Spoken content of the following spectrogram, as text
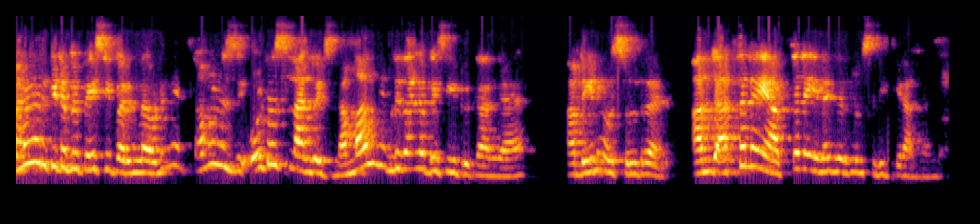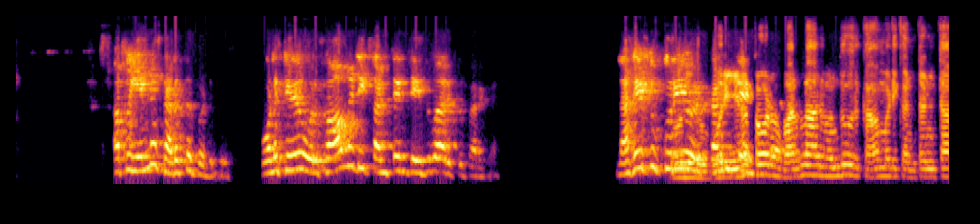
தமிழர்கிட்ட போய் பேசி பாருங்களா உடனே Tamil is the oldest language நம்மளும் இப்படிதாங்க பேசிட்டு இருக்காங்க அப்படின்னு அவர் சொல்றாரு. அந்த அத்தனை அத்தனை இளைஞர்களும் சிரிக்கிறாங்க. அப்ப என்ன கடத்தப்படுது? உனக்கு ஒரு காமெடி கண்டென்ட் எதுவா இருக்கு பாருங்க. நகைப்புக்குரிய ஒரு இனத்தோட வரலாறு வந்து ஒரு காமெடி கண்டென்ட்டா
